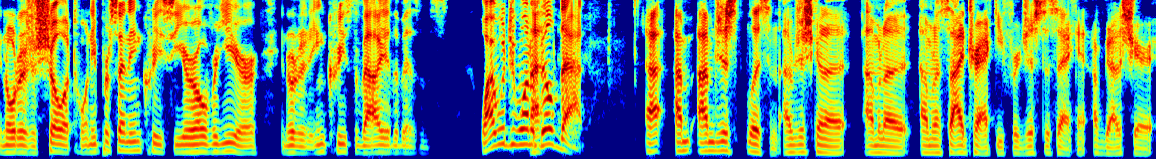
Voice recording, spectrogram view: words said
in order to show a 20% increase year over year in order to increase the value of the business. Why would you want to build that? I, I'm I'm just listen. I'm just gonna I'm gonna I'm gonna sidetrack you for just a second. I've got to share it.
